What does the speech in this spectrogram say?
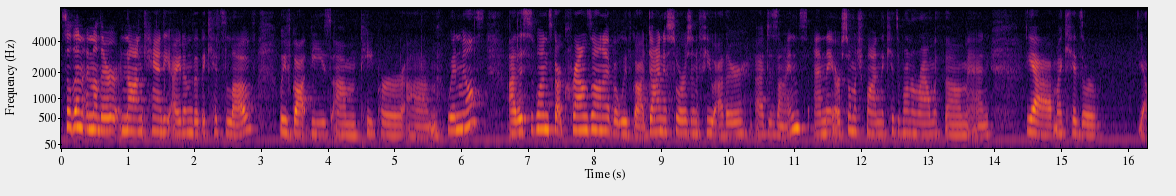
So then another non-candy item that the kids love, we've got these um, paper um, windmills. Uh, this one's got crowns on it, but we've got dinosaurs and a few other uh, designs, and they are so much fun. The kids run around with them, and yeah, my kids are, yeah,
